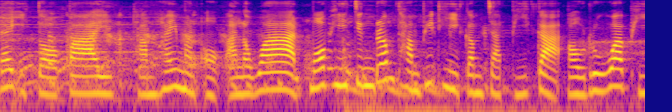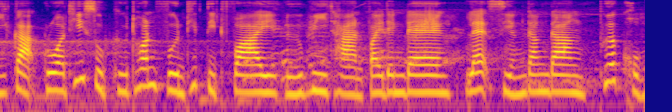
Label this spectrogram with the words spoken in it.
ได้อีกต่อไปทำให้มันออกอารวาสหมอผีจึงเริ่มทำพิธีกำจัดผีกะ เขารู้ว่าผีกะกลัวที่สุดคือท่อนฟืนที่ติดไฟ หรือมีถ่านไฟแดงๆ และเสียงดังๆ เพื่อข่ม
